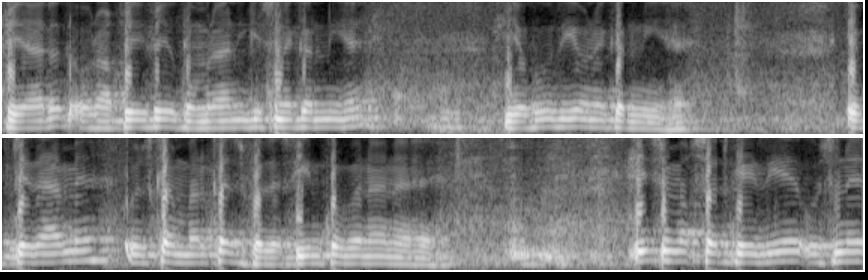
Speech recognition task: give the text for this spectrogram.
قیادت اور حقیقی حکمرانی کس نے کرنی ہے؟ یہودیوں نے کرنی ہے۔ ابتدا میں اس کا مرکز فلسطین کو بنانا ہے۔ اس مقصد کے لیے اس نے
